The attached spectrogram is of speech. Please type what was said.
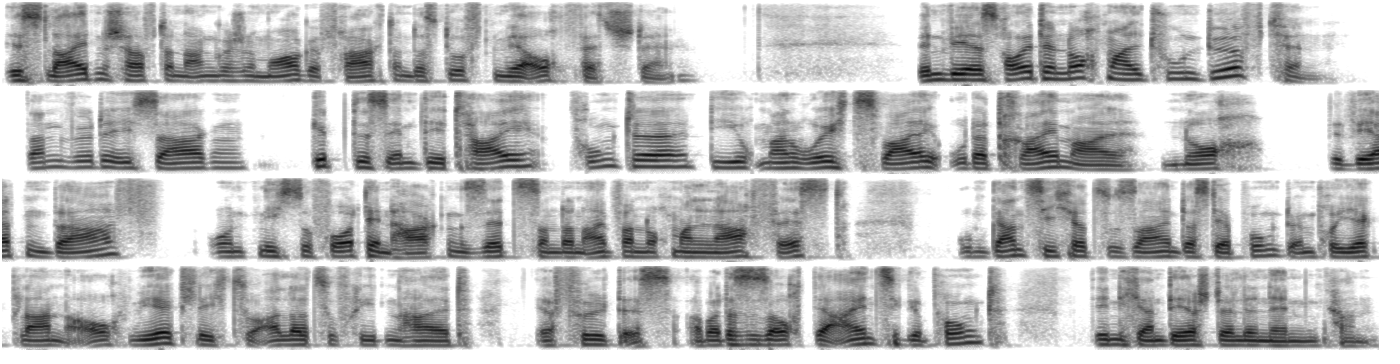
ist Leidenschaft und Engagement gefragt und das durften wir auch feststellen. Wenn wir es heute nochmal tun dürften, dann würde ich sagen, gibt es im Detail Punkte, die man ruhig zwei oder dreimal noch bewerten darf und nicht sofort den Haken setzt, sondern einfach nochmal nachfest, um ganz sicher zu sein, dass der Punkt im Projektplan auch wirklich zu aller Zufriedenheit erfüllt ist. Aber das ist auch der einzige Punkt, den ich an der Stelle nennen kann.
